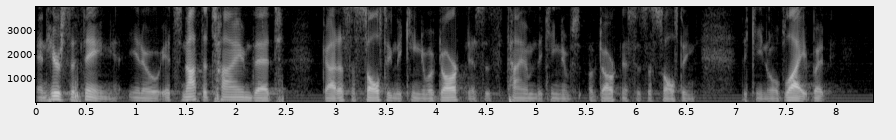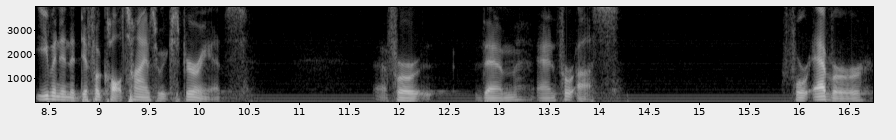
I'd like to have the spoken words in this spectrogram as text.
and here's the thing you know, it's not the time that God is assaulting the kingdom of darkness, it's the time the kingdom of darkness is assaulting the kingdom of light. But even in the difficult times we experience, uh, for them and for us. Forever,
